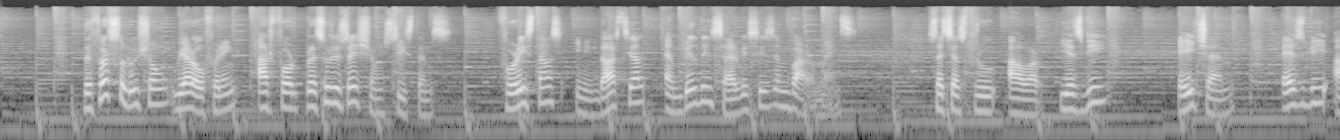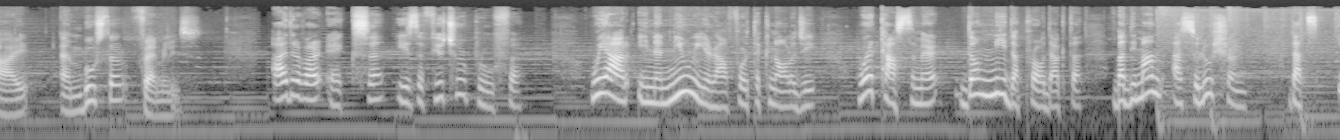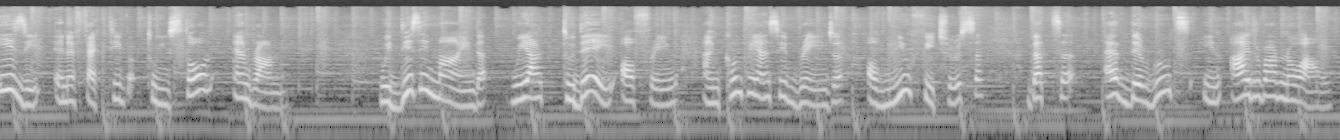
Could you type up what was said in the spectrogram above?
The first solution we are offering are for pressurization systems, for instance in industrial and building services environments, such as through our ESV HM, SBI and Booster families. Hydrovar X is future-proof. We are in a new era for technology where customers don't need a product but demand a solution that's easy and effective to install and run. With this in mind, we are today offering a comprehensive range of new features that have their roots in Hydrovar know-how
